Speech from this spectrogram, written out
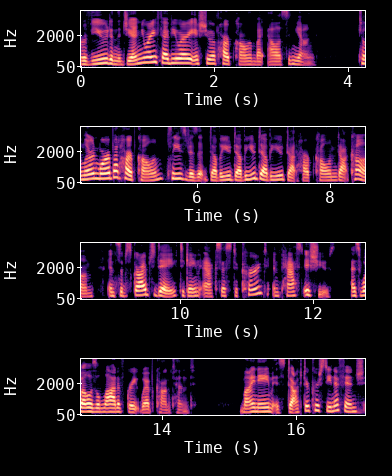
reviewed in the January February issue of Harp Column by Allison Young. To learn more about Harp Column, please visit www.harpcolumn.com and subscribe today to gain access to current and past issues, as well as a lot of great web content. My name is Dr. Christina Finch,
